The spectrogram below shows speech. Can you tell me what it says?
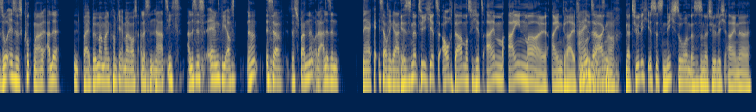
so ist es, guck mal, alle, bei Böhmermann kommt ja immer raus, alles sind Nazis, alles ist irgendwie aufs, ne, ist ja das Spannende, oder alle sind Naja, ist auch egal. Es ist natürlich jetzt auch da, muss ich jetzt ein, einmal eingreifen Ein und sagen, noch. natürlich ist es nicht so und das ist natürlich eine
